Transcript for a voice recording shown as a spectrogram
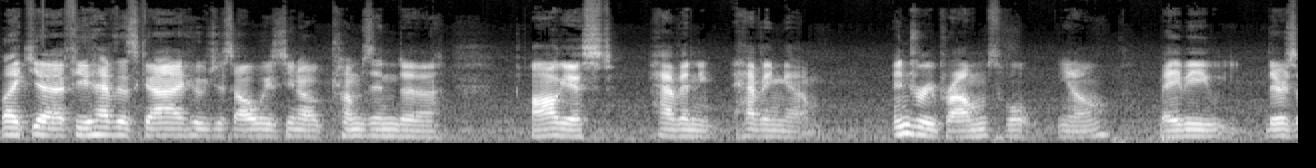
Like yeah, if you have this guy who just always you know comes into August having having um, injury problems, well you know maybe there's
